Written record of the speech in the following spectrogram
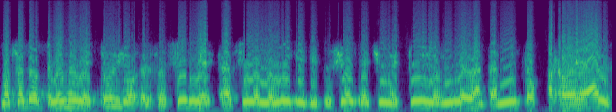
Nosotros tenemos un estudio, el FECIR ha sido la única institución que ha hecho un estudio y un levantamiento real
